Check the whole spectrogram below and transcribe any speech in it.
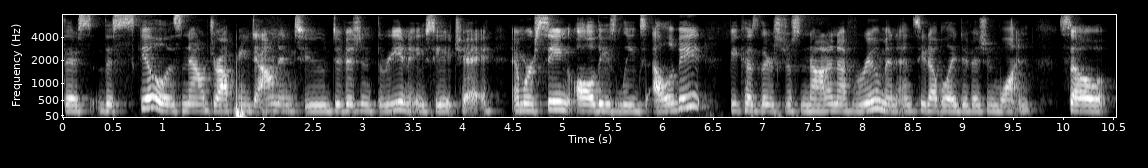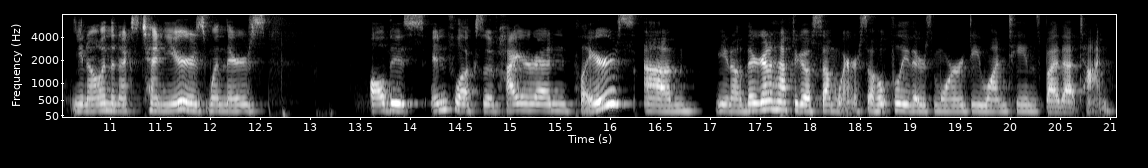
this this skill is now dropping down into division three and acha and we're seeing all these leagues elevate because there's just not enough room in ncaa division one so you know in the next 10 years when there's all this influx of higher end players um, you know they're going to have to go somewhere so hopefully there's more d1 teams by that time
